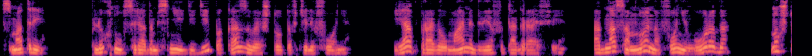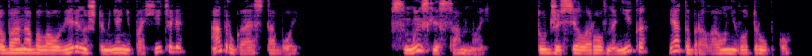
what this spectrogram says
«Смотри», — плюхнулся рядом с ней Диди, показывая что-то в телефоне. Я отправил маме две фотографии. Одна со мной на фоне города, ну, чтобы она была уверена, что меня не похитили, а другая с тобой. «В смысле со мной?» Тут же села ровно Ника и отобрала у него трубку.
